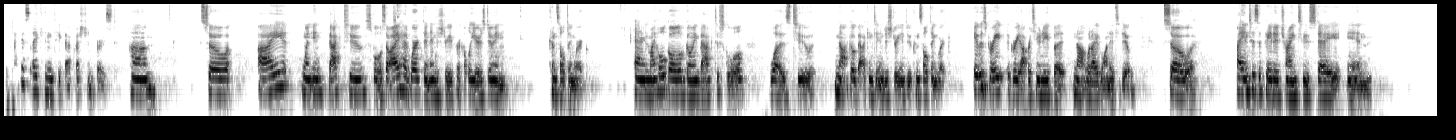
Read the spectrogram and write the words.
I guess I can take that question first. Um, so I went in back to school. So I had worked in industry for a couple years doing consulting work and my whole goal of going back to school was to not go back into industry and do consulting work. It was great, a great opportunity, but not what I had wanted to do. So I anticipated trying to stay in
